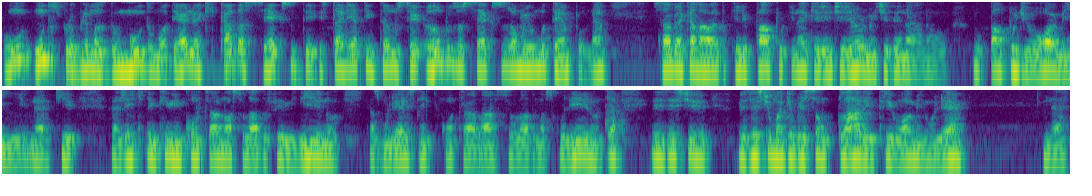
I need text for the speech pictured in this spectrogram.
um, um, dos problemas do mundo moderno é que cada sexo te, estaria tentando ser ambos os sexos ao mesmo tempo, né? Sabe aquela, aquele papo que, né, que a gente geralmente vê na, no, no, papo de homem, né, que a gente tem que encontrar o nosso lado feminino, as mulheres têm que encontrar lá seu lado masculino, então existe, existe uma diversão clara entre homem e mulher, né?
